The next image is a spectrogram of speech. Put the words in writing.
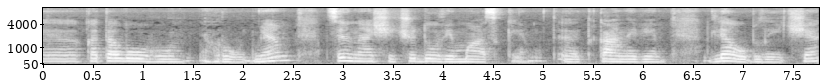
е, каталогу грудня. Це наші чудові маски е, тканеві для обличчя.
